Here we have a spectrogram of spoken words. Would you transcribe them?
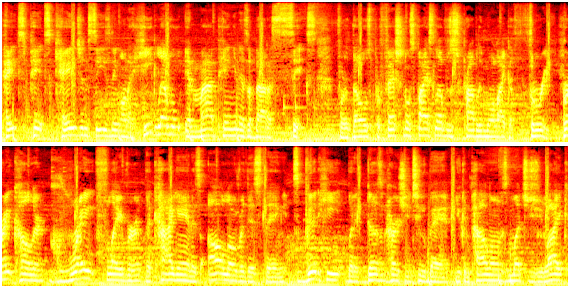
Pate's Pit's Cajun seasoning on a heat level, in my opinion, is about a six. For those professional spice levels, it's probably more like a three. Great color, great flavor. The cayenne is all over this thing. It's good heat, but it doesn't hurt you too bad. You can pile on as much as you like.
